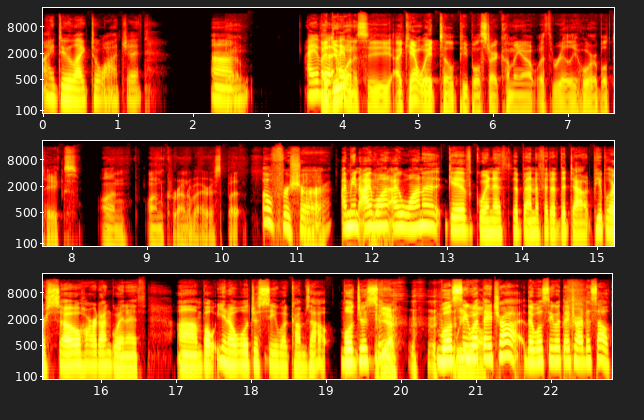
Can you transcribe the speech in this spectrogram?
I do like to watch it. Um, I have. I a- do want to see. I can't wait till people start coming out with really horrible takes on on coronavirus. But Oh, for sure. I mean, I yeah. want I want to give Gwyneth the benefit of the doubt. People are so hard on Gwyneth, um, but you know, we'll just see what comes out. We'll just see. yeah, We'll see will. what they try. That we'll see what they try to sell.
